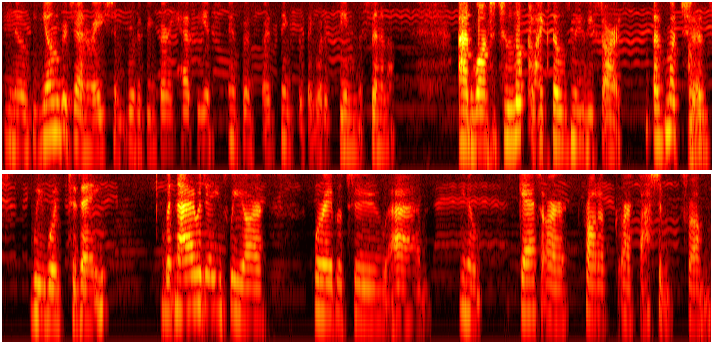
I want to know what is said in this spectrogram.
you know, the younger generation would have been very heavily influenced by the things that they would have seen in the cinema and wanted to look like those movie stars as much as we would today. But nowadays we are we're able to um, you know get our product our fashion from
